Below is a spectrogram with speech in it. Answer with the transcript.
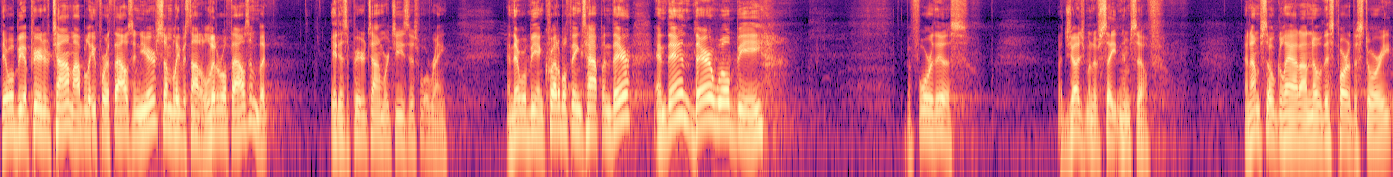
There will be a period of time, I believe, for a thousand years. Some believe it's not a literal thousand, but it is a period of time where Jesus will reign. And there will be incredible things happen there. And then there will be, before this, a judgment of Satan himself. And I'm so glad I know this part of the story.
